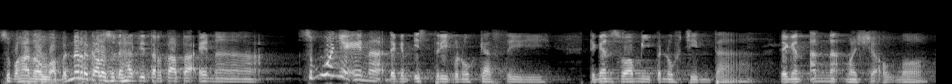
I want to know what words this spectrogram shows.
Subhanallah, benar kalau sudah hati tertata enak. Semuanya enak. Dengan istri penuh kasih. Dengan suami penuh cinta. Dengan anak Masya Allah.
